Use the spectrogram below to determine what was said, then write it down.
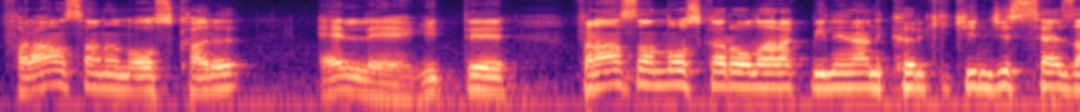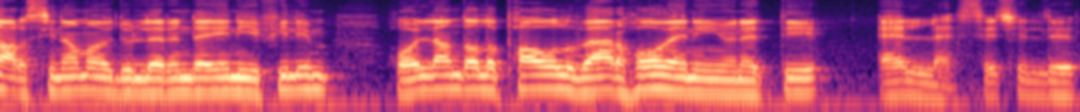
Fransa'nın Oscar'ı Elle'ye gitti. Fransa'nın Oscar olarak bilinen 42. Sezar sinema ödüllerinde en iyi film Hollandalı Paul Verhoeven'in yönettiği Elle seçildi.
